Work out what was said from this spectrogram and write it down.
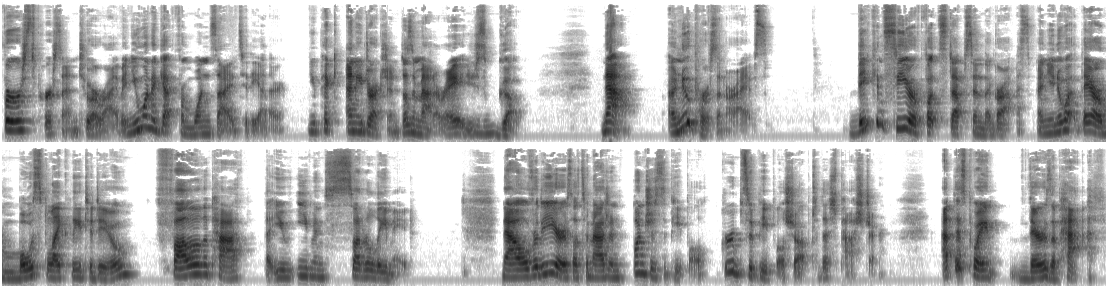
first person to arrive and you want to get from one side to the other. You pick any direction, doesn't matter, right? You just go. Now, a new person arrives. They can see your footsteps in the grass. And you know what they are most likely to do? Follow the path that you've even subtly made. Now, over the years, let's imagine bunches of people, groups of people show up to this pasture. At this point, there's a path,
